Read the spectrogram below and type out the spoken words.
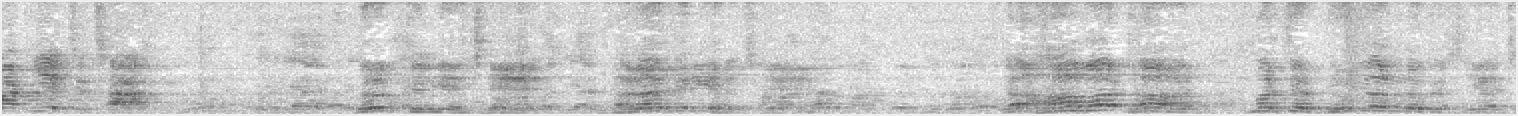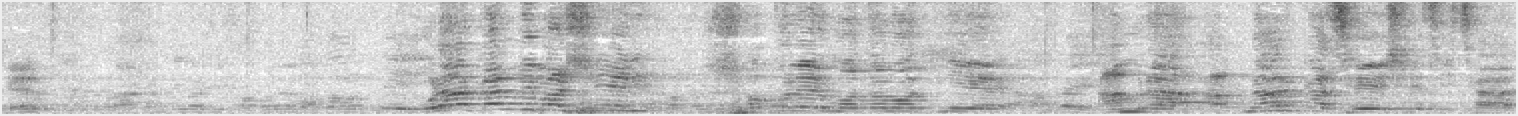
পাঠিয়েছে, স্যার। আছে ভালো করিয়ে আছে আমার ধার মাত্র দুজন লোক এসেছেন। রাখানদিবাসী সকলের মতামত নিয়ে আমরা আপনার কাছে এসেছি গুণ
